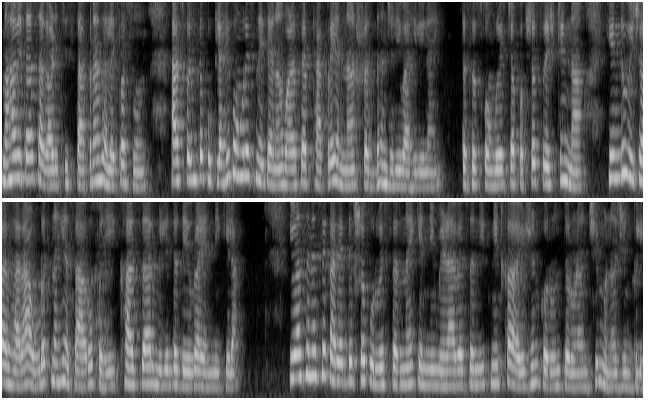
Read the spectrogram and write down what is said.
महाविकास आघाडीची स्थापना झाल्यापासून आजपर्यंत कुठल्याही काँग्रेस नेत्यानं बाळासाहेब ठाकरे यांना श्रद्धांजली वाहिली नाही. तसंच काँग्रेसच्या पक्षश्रेष्ठींना हिंदू विचारधारा आवडत नाही असा आरोपही खासदार मिलिंद देवरा यांनी केला. युवासेनेचे कार्याध्यक्ष पूर्वेश सरनाईक यांनी मेळाव्याचं नीटनेटकं आयोजन करून तरुणांची मनं जिंकली.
